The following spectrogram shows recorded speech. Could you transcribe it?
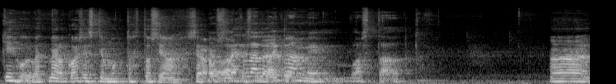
kehuivat melkoisesti, mutta tosiaan seuraavassa lehdessä löytyy. lämmin vastaanotto. Äh,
